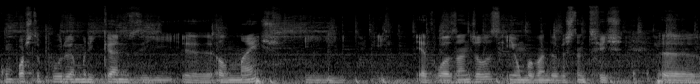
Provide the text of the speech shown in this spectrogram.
composta por americanos e eh, alemães e é de Los Angeles e é uma banda bastante fixe. Eh,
